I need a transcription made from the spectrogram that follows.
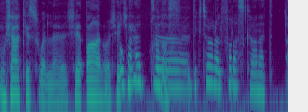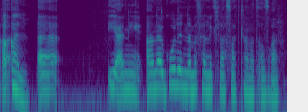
مشاكس ولا شيطان ولا شيء شي، وبعد خلاص. آه، دكتورة الفرص كانت أقل. آه، يعني أنا أقول إن مثلا الكلاسات كانت أصغر. مم.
